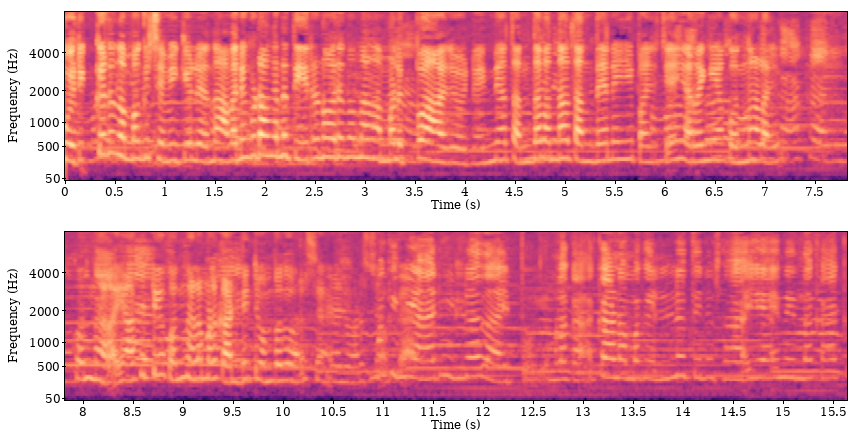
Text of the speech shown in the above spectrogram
ഒരിക്കലും നമുക്ക് ക്ഷമിക്കില്ല എന്നാൽ അവനും കൂടെ അങ്ങനെ തീരണമായിരുന്നാണ് നമ്മളിപ്പോൾ ആലോചിക്കുന്നത് ഇനി ആ തന്ത വന്നാൽ തന്തേനെ ഈ പരിചയം ഇറങ്ങിയ കൊന്നുകളയും കൊന്നുകളയും ആ കുട്ടിയെ കൊന്നുകളയും നമ്മൾ കണ്ടിട്ട് ഒമ്പത് വർഷം ഏഴ് വർഷം നമുക്ക് ഇനി ആരും ഇല്ലാതായിപ്പോയി നമ്മളെ കാക്കാണ് നമുക്ക് എല്ലാത്തിനും സഹായിയായി നിന്ന കാക്ക.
